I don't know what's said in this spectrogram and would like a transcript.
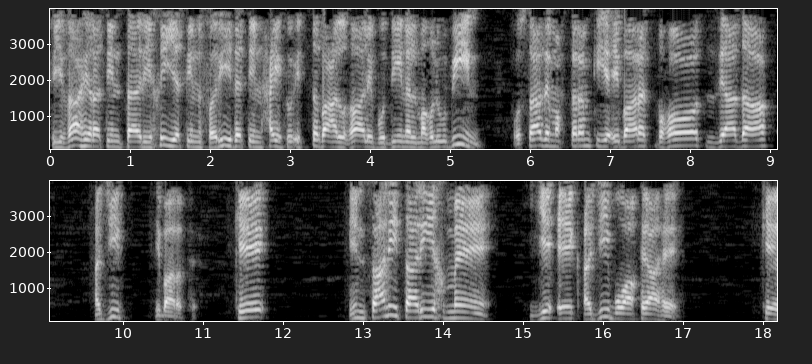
فی ظاہرة تاریخیة فریدة حیث اتبع الغالب دین المغلوبین استاد محترم کی یہ عبارت بہت زیادہ عجیب عبارت ہے کہ انسانی تاریخ میں یہ ایک عجیب واقعہ ہے کہ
